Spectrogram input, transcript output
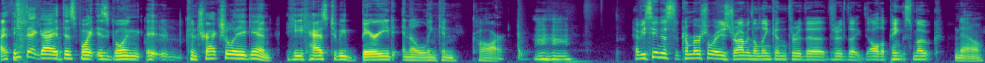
I think that guy at this point is going uh, contractually again. He has to be buried in a Lincoln car. Mm-hmm. Have you seen this commercial where he's driving the Lincoln through the through the all the pink smoke? No,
